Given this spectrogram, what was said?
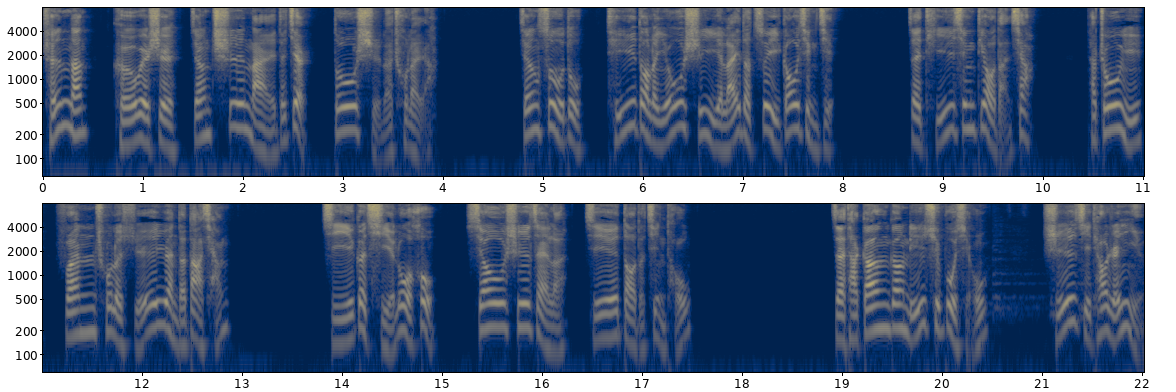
陈南可谓是将吃奶的劲儿都使了出来呀，将速度提到了有史以来的最高境界。在提心吊胆下，他终于翻出了学院的大墙，几个起落后，消失在了街道的尽头。在他刚刚离去不久，十几条人影。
